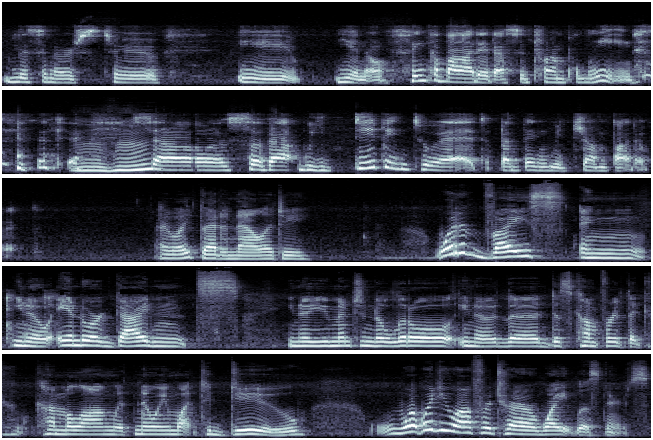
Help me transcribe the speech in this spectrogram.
listeners to, uh, you know, think about it as a trampoline. mm-hmm. So so that we dip into it, but then we jump out of it. I like that analogy. What advice and you know and or guidance you know, you mentioned a little, you know, the discomfort that come along with knowing what to do. What would you offer to our white listeners,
